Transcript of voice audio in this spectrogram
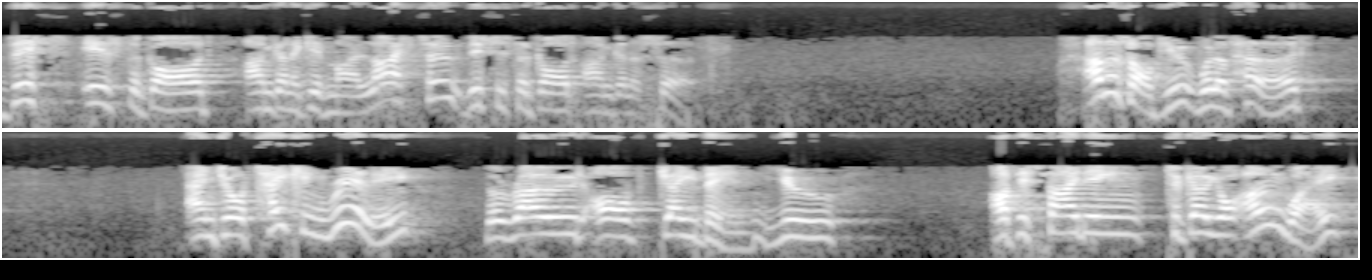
this is the God I'm going to give my life to, this is the God I'm going to serve. Others of you will have heard, and you're taking really the road of Jabin. You are deciding to go your own way.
